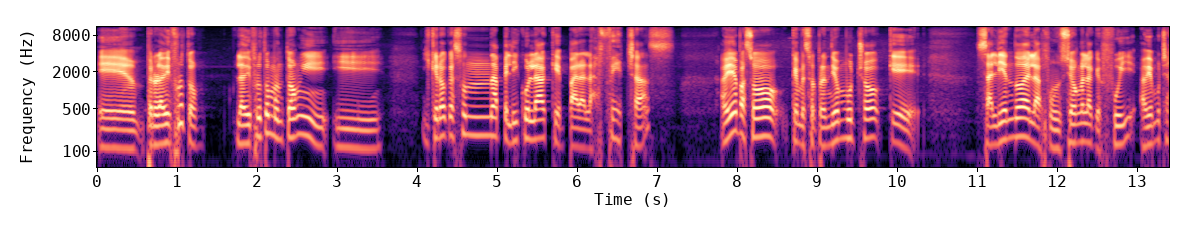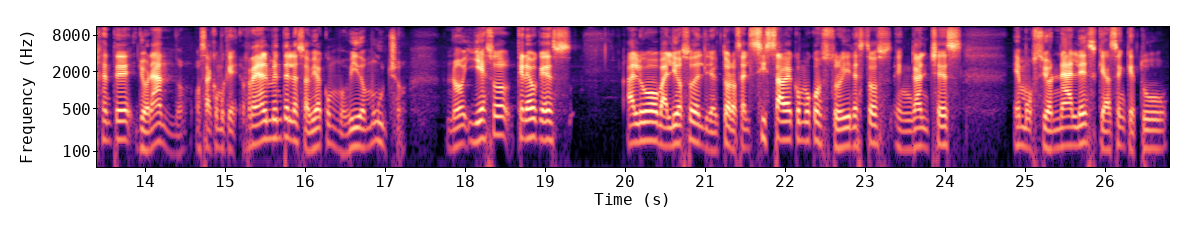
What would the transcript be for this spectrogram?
Eh, pero la disfruto. La disfruto un montón y, y, y creo que es una película que para las fechas... A mí me pasó que me sorprendió mucho que saliendo de la función a la que fui, había mucha gente llorando. O sea, como que realmente les había conmovido mucho. ¿no? Y eso creo que es algo valioso del director. O sea, él sí sabe cómo construir estos enganches emocionales que hacen que tú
